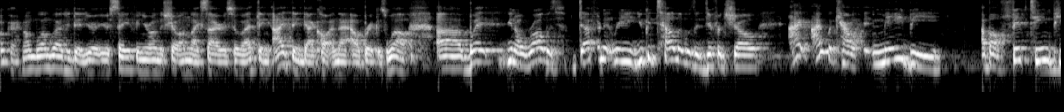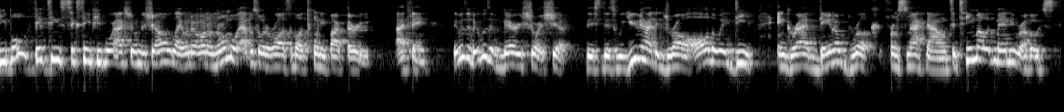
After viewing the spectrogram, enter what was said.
Okay, I'm, well, I'm glad you did. You're you're safe and you're on the show, unlike Cyrus, who I think I think got caught in that outbreak as well. Uh, but you know, Raw was definitely you could tell it was a different show. I I would count maybe about 15 people, 15, 16 people were actually on the show. Like on a, on a normal episode of Raw, it's about 25, 30, I think. It was a, it was a very short ship this this week. You even had to draw all the way deep and grab Dana Brooke from SmackDown to team up with Mandy Rose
